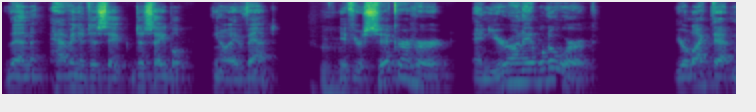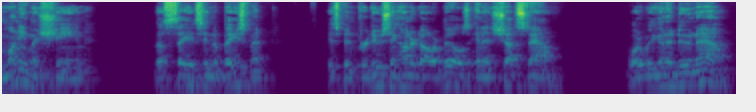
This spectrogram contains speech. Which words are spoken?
than having a disa- disabled, you know, event. Mhm. If you're sick or hurt and you're unable to work, you're like that money machine. Let's say it's in the basement. It's been producing $100 bills and it shuts down. What are we going to do now?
